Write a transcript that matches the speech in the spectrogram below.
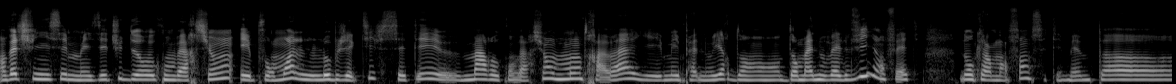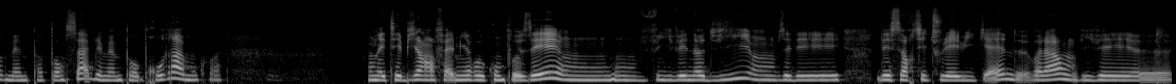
en fait je finissais mes études de reconversion et pour moi l'objectif c'était euh, ma reconversion, mon travail et m'épanouir dans, dans ma nouvelle vie en fait. Donc un enfant c'était même pas, même pas pensable et même pas au programme quoi on était bien en famille recomposée, on, vivait notre vie, on faisait des, sorties tous les week-ends, voilà, on vivait, euh,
